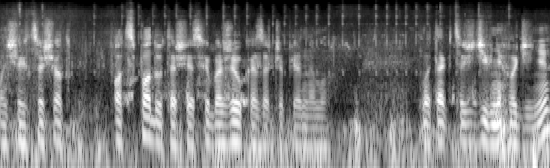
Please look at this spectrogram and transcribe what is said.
On się coś od, od spodu też jest chyba żyłka zaczepiona. Bo tak coś dziwnie chodzi, nie?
